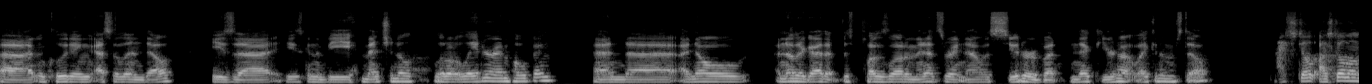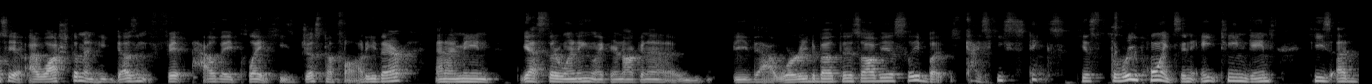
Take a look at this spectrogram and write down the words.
uh, including Esa Lindell. He's uh he's going to be mentioned a little later. I'm hoping, and uh, I know another guy that just plugs a lot of minutes right now is Suter. But Nick, you're not liking him still. I still I still don't see it. I watched them and he doesn't fit how they play. He's just a body there. And I mean, yes, they're winning. Like you're not gonna be that worried about this, obviously. But guys, he stinks. He has three points in 18 games. He's a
